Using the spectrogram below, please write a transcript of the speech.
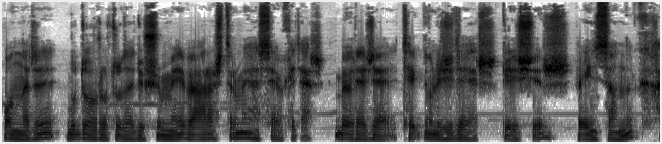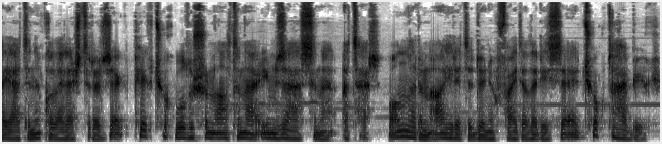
onları bu doğrultuda düşünmeye ve araştırmaya sevk eder. Böylece teknolojiler gelişir ve insanlık hayatını kolaylaştıracak pek çok buluşun altına imzasını atar. Onların ahirete dönük faydaları ise çok daha büyük.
